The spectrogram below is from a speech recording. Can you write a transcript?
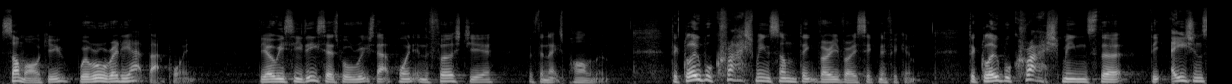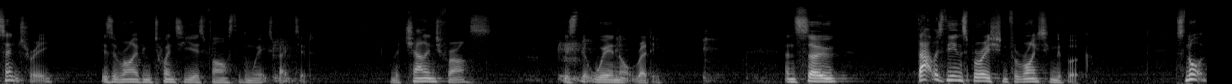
Some argue we're already at that point. The OECD says we'll reach that point in the first year of the next parliament. The global crash means something very, very significant. The global crash means that the Asian century is arriving 20 years faster than we expected. And the challenge for us is that we're not ready. And so that was the inspiration for writing the book. It's not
